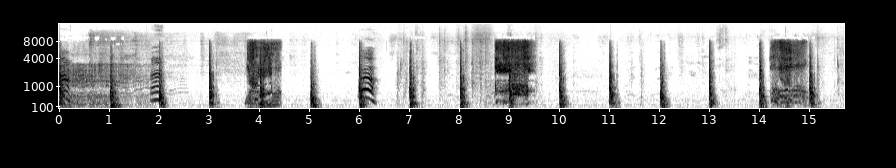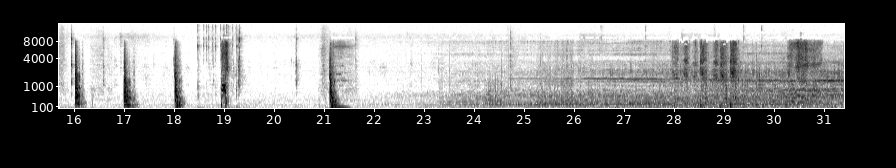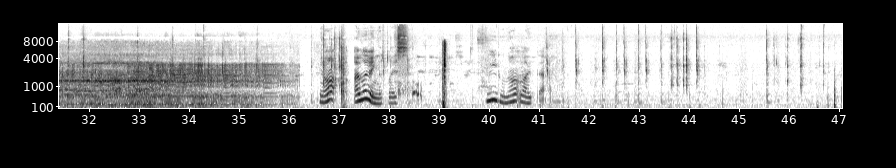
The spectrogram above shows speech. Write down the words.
Ah. Ah. Ah. You know what? I'm leaving this place. We do not like that.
